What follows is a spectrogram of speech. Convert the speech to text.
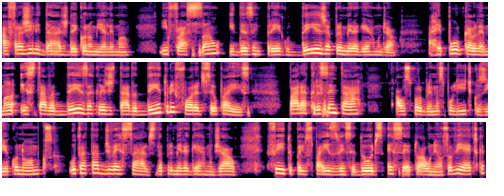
a fragilidade da economia alemã, inflação e desemprego desde a Primeira Guerra Mundial. A República Alemã estava desacreditada dentro e fora de seu país. Para acrescentar aos problemas políticos e econômicos, o Tratado de Versalhes da Primeira Guerra Mundial, feito pelos países vencedores, exceto a União Soviética,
